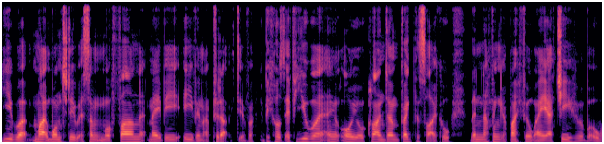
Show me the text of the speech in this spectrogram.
you uh, might want to do something more fun, maybe even a productive. Because if you or your client don't break the cycle, then nothing might feel achievable,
